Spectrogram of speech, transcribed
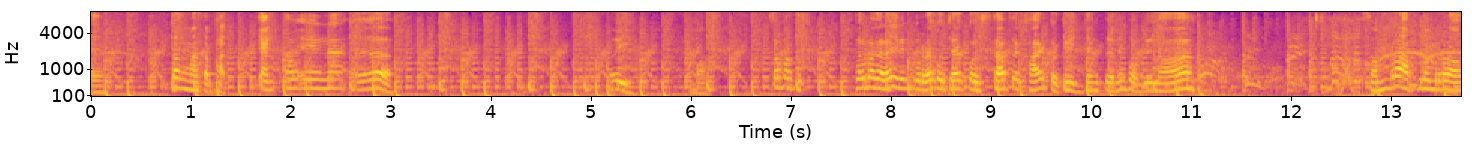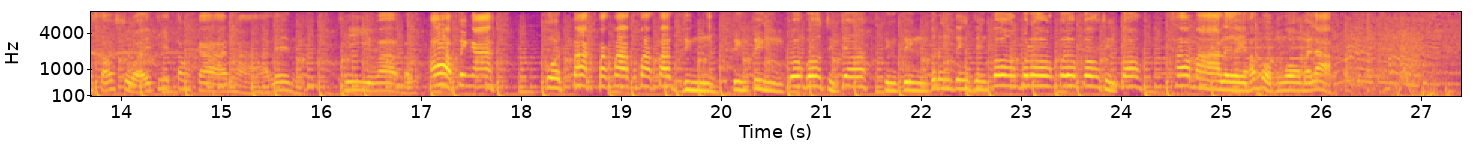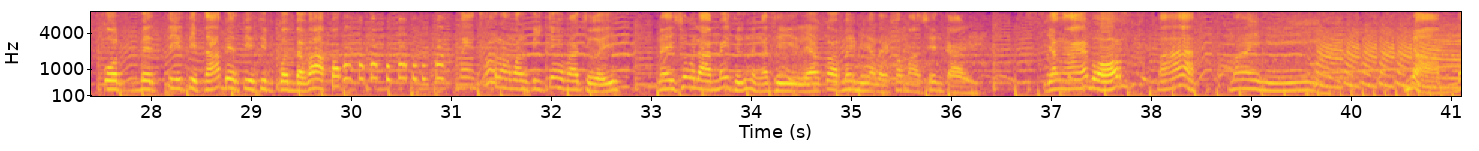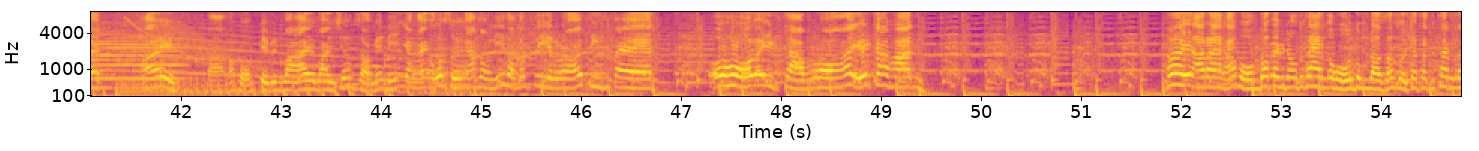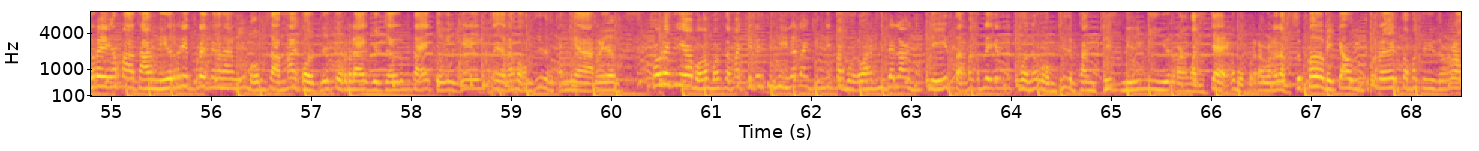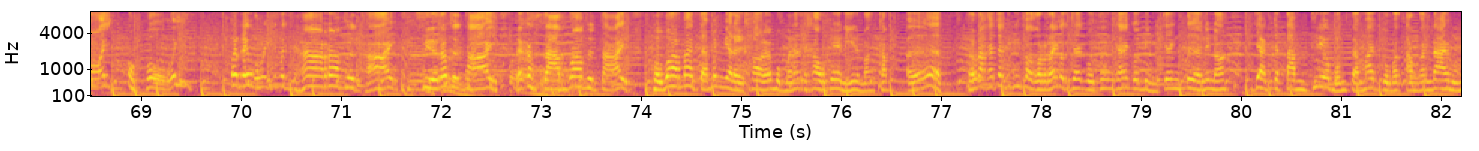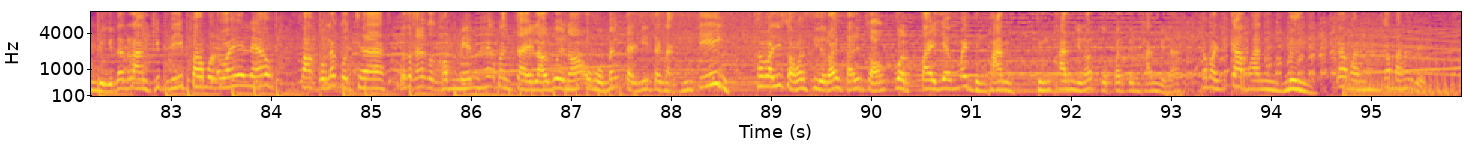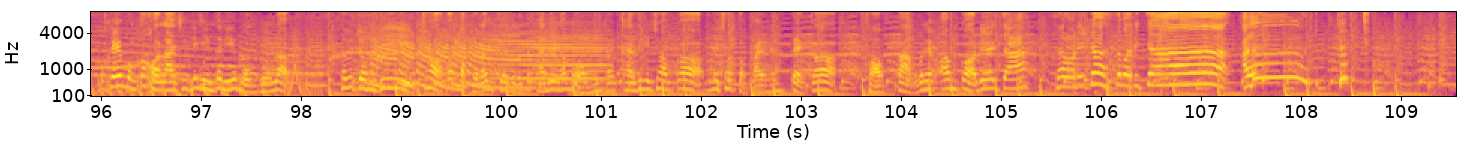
ต้องมาสัมผัสกันเอาเองนะเออเฮ้ยมาเข้ามาเข้ามากันแล้วอย่าลืมกดไลค์กดแชร์กด subscribe กดกระดิ่งแจ้งเตือนให้ผมด้วยนะ สำหรับหนุ่มรอสาวสวยที่ต้องการหาเล่น ที่ว่าแบบอ้อเป็นไงกดปักปักปักปักปักดึงดึงดึงโป้งโป้งถึงเจอดึงดึงก็ดึงดึงดึงโป้งโป้งโป้งโป้งถึงโป้งเข้ามาเลยครับผมงงไหมล่ะ กดเบ็ดตีสิบนะเบ็ดตีสิบกดแบบว่าป๊อกป๊อกป๊อกป๊อกป๊อกป๊อกป๊อกแม่งเข้ารางวัลฟีเจอร์มาเฉย ในช่วงเวลาไม่ถึงหนึ่งนาทีแล้วก็ไม่มีอะไรเข้ามาเช่นกัน ยังไงครับผมมาไม่มีหนามแบกไอมาครับ ผมเปลี่ยนเป็นวายวายเชื่อมสองเม็ดนี้ยังไงโอ้สวยงามตรงนี้สองพันสี่ร้อยสี่สิบแปดโอ้โหไปอีกสามร้อยเอ้ยเก้าพันเฮ้ยอะไรครับผมพ่อแม่พี่น้องทุกท่านโอ้โหหนุ่มหล่อสาวสวยชาวทุกท่านเร่งเข้ามาทางนี้รีบเร่งมาทางนี้ผมสามารถกดลิงก์กดแรงกดใจกดใจกดกระดิ่เตือนนะผมที่สำคัญอย่าลืมเข้าเล่นที่นี่ครับผมผมสามารถกินได้ที่นี่และนั่งกินที่ตามหมดวันที่ด้านล่างนี้สามารถกับเล่นกันทุกคนนะผมที่สำคัญคลิปนี้มีรางวัลแจกครับผมรางวัลระดับซุปเปอร์มีเก้าอีกเลยสองพันสี่ร้อยโอ้โห ตอนนี้ผมมีมันห้ารอบสุดท้ายสี่รอบสุดท้าย แล้วก็สามรอบสุดท้าย ผมว่าน่าจะไม่มีอะไรเข้าแล้วผมมันน่าจะเข้าแค่นี้มั้งครับ เออสำหรับใครที่นี่ฝากกดไลค์กดแชร์กด subscribe กดดิ่งแจ้งเตือนนี่เนาะ อยากจะตำที่เดียวผมสามารถกดมาตำกันได้ ผมอยู่ด้านล่างคลิปนี้ปักหมุดเอาไว้ให้แล้ว ฝากกดไลค์กดแชร์กด subscribe กดคอมเมนต์ให้กำลังใจเราด้วยเนาะ โอ้โห แม่งแตกดีแตกหนักจริงๆเข้ามาที่ 2,432 กดไปยังไม่ถึงพันถึงพันอยู่เนาะเกือบไปเป็นพันอยู่นะเข้ามาที่9,001 9,000 9,000เท่าไหร่โอเคผมก็ขอลาคลิปนี้เพียงเท่านี้ผมสำหรับ ท่านผู้ชมที่ชอบก็ฝากกดไลค์กดแชร์กดติดตามด้วยครับผมสำหรับใครที่ไม่ชอบก็ไม่ชอบต่อไปนะ แต่ก็ขอฝากไว้ในอ้อมกอดด้วยนะจ๊ะสวัสดีจ้าสวัสดีจ้า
